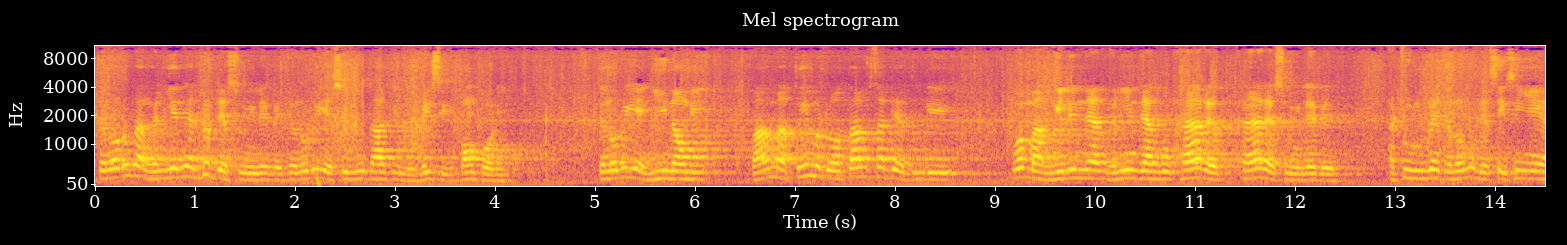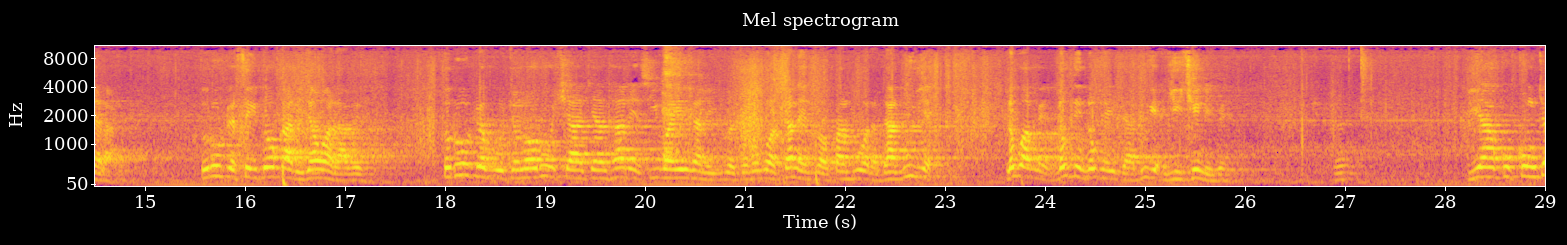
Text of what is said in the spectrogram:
ကျွန်တော်တို့ကငလျင်နဲ့လွတ်တယ်ဆိုရင်လည်းပဲကျွန်တော်တို့ရဲ့ဆွေမျိုးသားချင်းတွေမိတ်ဆွေအပေါင်းဖော်တွေကျွန်တော်တို့ရဲ့ညီနောင်တွေဘာမှသွေးမတော်သားမဆက်တဲ့သူတွေဘဝမှာငလျင်နဲ့ငလျင်တန်ကိုခံရတယ်ခံရတယ်ဆိုရင်လည်းပဲအတူတူပဲကျွန်တော်တို့လည်းစိတ်ဆင်းရဲရတာ သူတို့တွေစိတ်တော့ကတွေရောက်ရတာပဲသူတို့အတွက်ကိုကျွန်တော်တို့ရှာကြံထားတဲ့စီးပွားရေးကနေပြီးတော့ကျွန်တော်တို့ကတတ်နိုင်တော့ပံ့ပိုးရတာဒါလူရဲ့လောက်ရမယ်လုံတင်လုံခိုင်းတာလူရဲ့အရေးချင်းတွေပဲဟမ်ဒီဟာကိုကုံကြ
